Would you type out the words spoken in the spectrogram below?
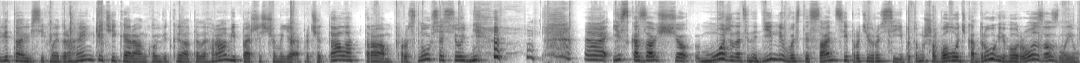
Вітаю всіх, мої дорогенькі. Тільки ранком відкрила телеграм і перше, що я прочитала, Трамп проснувся сьогодні е, і сказав, що може на цій неділі ввести санкції проти Росії, тому що Володька друг його розозлив.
